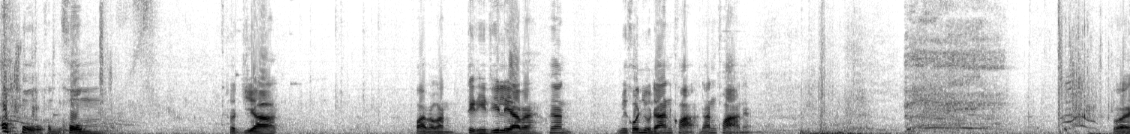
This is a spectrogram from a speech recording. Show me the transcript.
โอ้โหคมคมๆสุดยอดปล่อยไปก่อนติดฮิตที่เรียไปเพื่อน มีคนอยู่ด้านขวา ด้านขวาเนี่ยสวย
